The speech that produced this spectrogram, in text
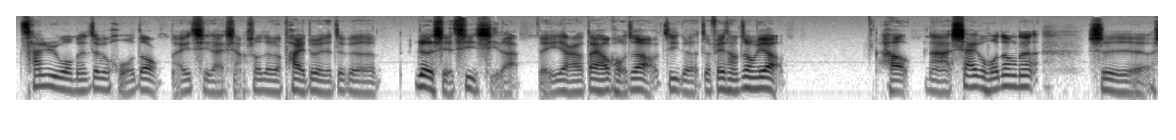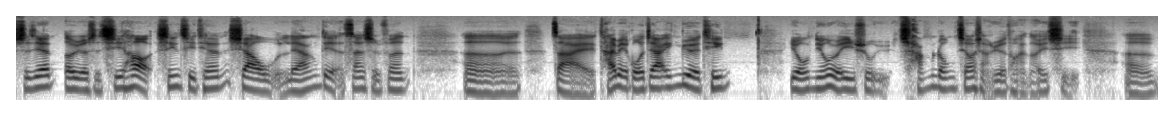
参与我们这个活动，来一起来享受这个派对的这个热血气息啦。对，一样要戴好口罩，记得这非常重要。好，那下一个活动呢，是时间二月十七号星期天下午两点三十分，嗯、呃，在台北国家音乐厅，由牛尾艺术与长荣交响乐团呢一起，嗯，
